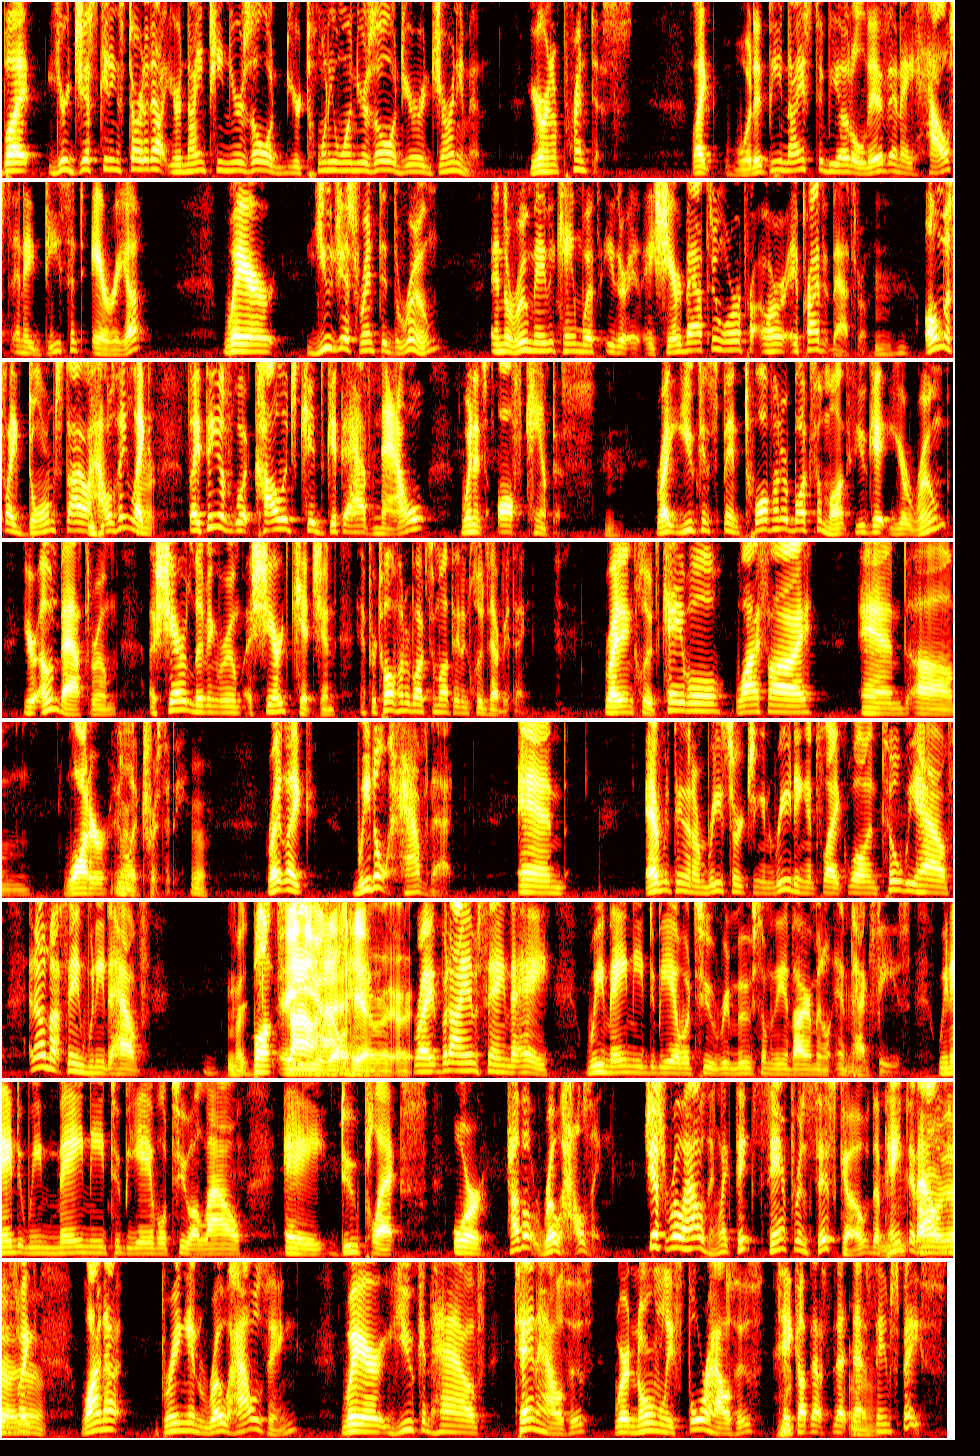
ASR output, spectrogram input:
but you're just getting started out. You're 19 years old, you're 21 years old, you're a journeyman, you're an apprentice. Like, would it be nice to be able to live in a house in a decent area where you just rented the room and the room maybe came with either a shared bathroom or a, or a private bathroom? Mm-hmm. Almost like dorm style mm-hmm. housing. Like, like think of what college kids get to have now when it's off campus hmm. right? You can spend 1200 bucks a month. You get your room, your own bathroom, a shared living room, a shared kitchen, and for 1200 bucks a month it includes everything. Right? It includes cable, Wi-Fi, and um, water and Yeah. electricity. Yeah. Right? Like we don't have that. And everything that I'm researching and reading, it's like, well, until we have and I'm not saying we need to have Like bunk style 80 housing. Yeah, right, right. Right. But I am saying that hey, we may need to be able to remove some of the environmental impact fees. We need to, we may need to be able to allow a duplex or how about row housing? Just row housing. Like think San Francisco, the painted Oh, houses. yeah, like yeah. why not bring in row housing where you can have 10 houses where normally four houses take up that, that, that same space?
